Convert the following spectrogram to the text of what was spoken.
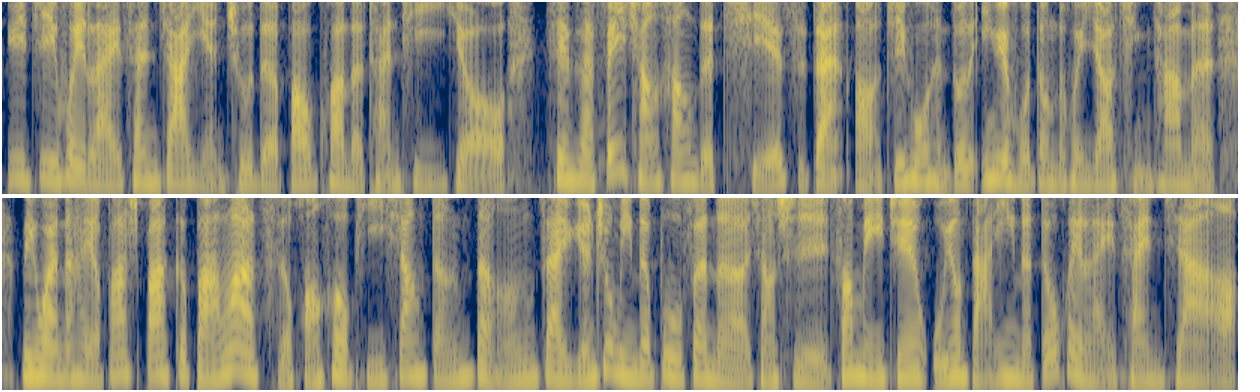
预计会来参加演出的，包括的团体有现在非常夯的茄子蛋啊，几乎很多的音乐活动都会邀请他们。另外呢，还有八十八个拔辣子、皇后皮箱等等。在原住民的部分呢，像是方梅娟、吴用打印呢，都会来参加啊。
